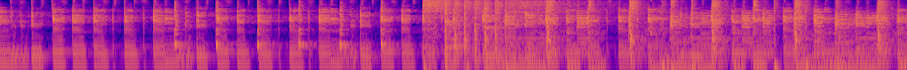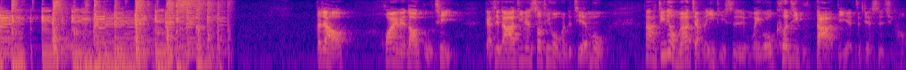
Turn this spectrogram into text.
大家好，欢迎来到股气，感谢大家今天收听我们的节目。那今天我们要讲的议题是美国科技股大跌这件事情哦。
